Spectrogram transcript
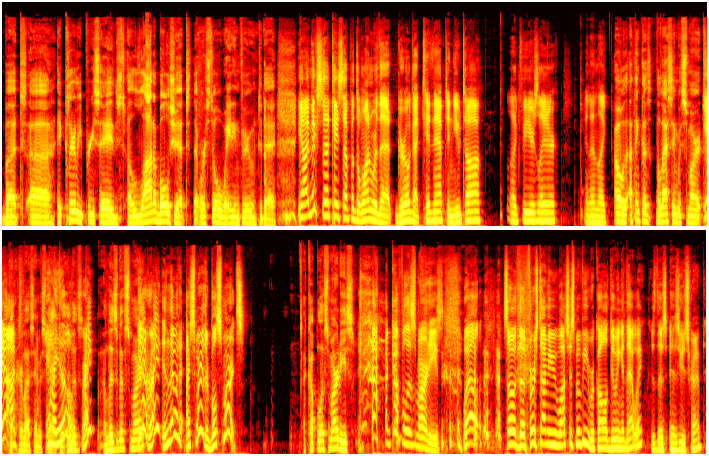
but uh, it clearly presaged a lot of bullshit that we're still wading through today. yeah, I mixed that case up with the one where that girl got kidnapped in Utah, like a few years later, and then like Oh, I think the the last name was Smart. Yeah, I- her last name was Smart. Yeah. I know, Eliz- right? Elizabeth Smart. Yeah, right. Isn't that what? I swear they're both smarts. A couple of Smarties. A couple of smarties. well, so the first time you watched this movie, you recall doing it that way, as this, as you described.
